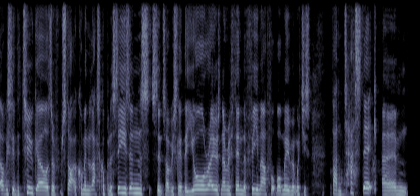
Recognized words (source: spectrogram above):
obviously the two girls have started coming the last couple of seasons since obviously the euros and everything the female football movement which is fantastic um,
